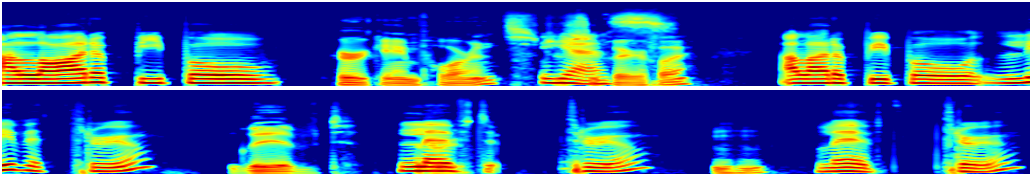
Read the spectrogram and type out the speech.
a lot of people, Hurricane Florence, just Yes. to clarify, a lot of people live it through, lived. lived through, hmm lived through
